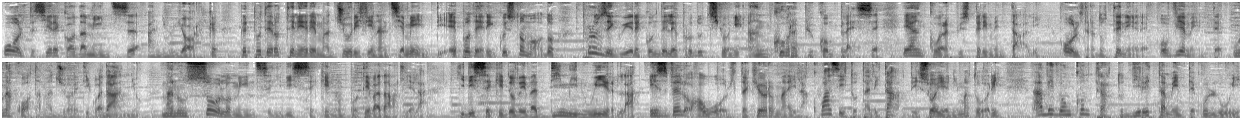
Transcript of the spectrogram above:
Walt si recò da Mintz a New York per poter ottenere maggiori finanziamenti e poter in questo modo proseguire con delle produzioni ancora più complesse e ancora più sperimentali, oltre ad ottenere ovviamente una quota maggiore di guadagno. Ma non solo Mintz gli disse che non poteva dargliela, gli disse che doveva diminuirla e svelò a Walt che ormai la quasi totalità dei suoi animatori aveva un contratto direttamente con lui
